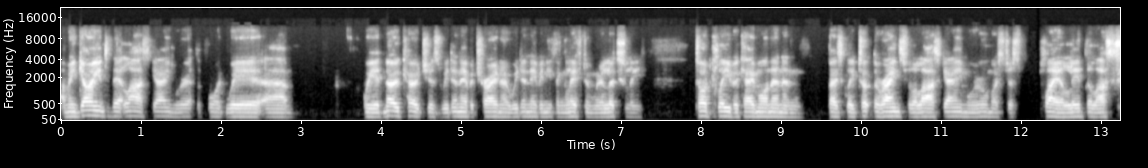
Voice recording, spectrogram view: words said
I mean, going into that last game, we're at the point where um, we had no coaches, we didn't have a trainer, we didn't have anything left, and we are literally Todd Clever came on in and basically took the reins for the last game. We were almost just player led the last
